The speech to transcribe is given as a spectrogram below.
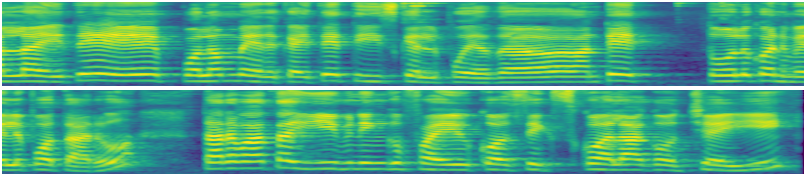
కల్లా అయితే పొలం మీదకైతే తీసుకెళ్ళిపోయేదా? అంటే తోలుకొని వెళ్ళిపోతారు. తర్వాత ఈవినింగ్ ఫైవ్కో సిక్స్కో అలాగ వచ్చాయి.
